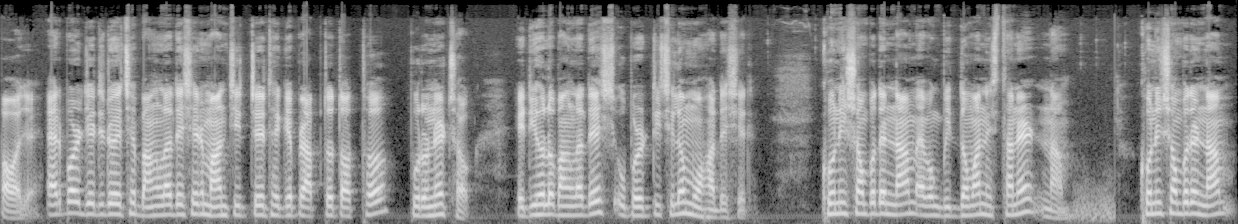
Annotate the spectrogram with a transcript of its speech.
পাওয়া যায়। এরপর যেটি রয়েছে বাংলাদেশের মানচিত্রের থেকে প্রাপ্ত তথ্য পূরণের ছক। এটি হলো বাংলাদেশ, উপরটি ছিল মহাদেশের। খনিজ সম্পদের নাম এবং বিদ্যমান স্থানের নাম। খনিজ সম্পদের নাম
